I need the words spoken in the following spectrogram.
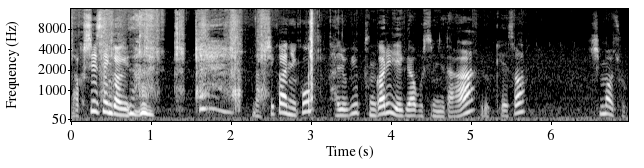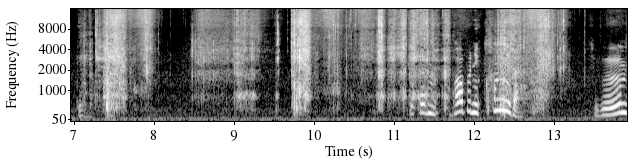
낚시 생각이 나네. 낚시가 아니고 다육이 분갈이 얘기하고 있습니다. 이렇게 해서 심어줄게요. 조금 화분이 큽니다. 지금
